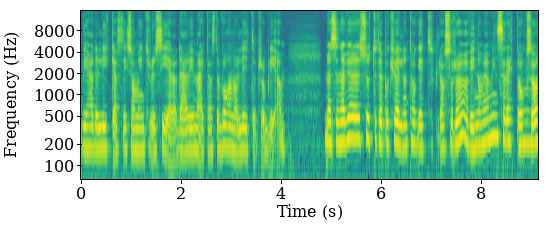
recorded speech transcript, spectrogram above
vi hade lyckats liksom introducera där. Vi märkte att det var nog lite problem. Men sen när vi hade suttit där på kvällen och tagit ett glas rödvin, om jag minns rätt också,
